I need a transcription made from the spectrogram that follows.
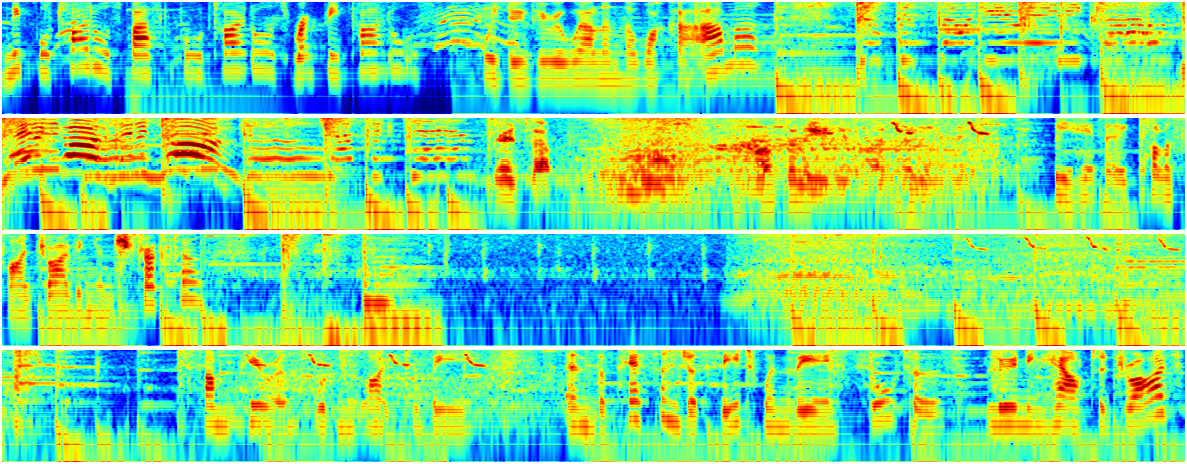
netball titles, basketball titles, rugby titles. We do very well in the waka ama. Let it go, let it go! Heads up. Nice and easy, nice and easy. We have a qualified driving instructor. Some parents wouldn't like to be in the passenger seat when their daughter's learning how to drive,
